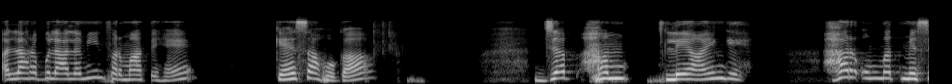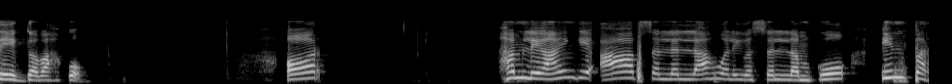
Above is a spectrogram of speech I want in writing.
اللہ رب العالمین فرماتے ہیں، کیسا ہوگا؟ جب ہم لے آئیں گے ہر امت میں سے ایک گواہ کو، اور ہم لے آئیں گے آپ صلی اللہ علیہ وسلم کو ان پر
